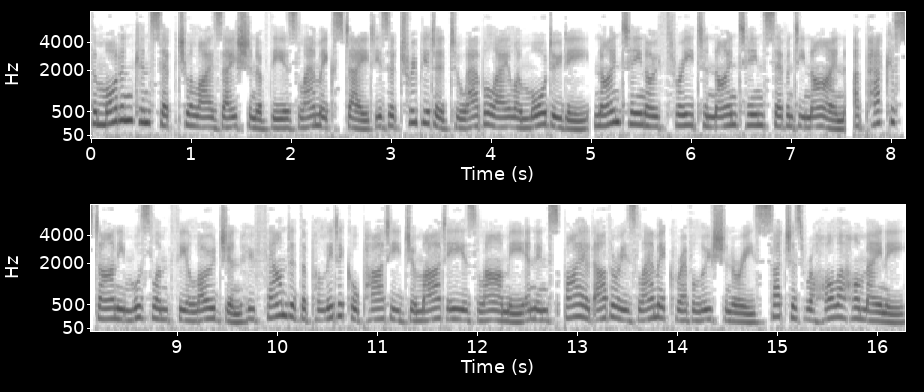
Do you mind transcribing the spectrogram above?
The modern conceptualization of the Islamic State is attributed to Abul Ala Maududi (1903–1979), a Pakistani Muslim theologian who founded the political party Jamaat-e-Islami and inspired other Islamic revolutionaries such as Ruhollah Khomeini.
